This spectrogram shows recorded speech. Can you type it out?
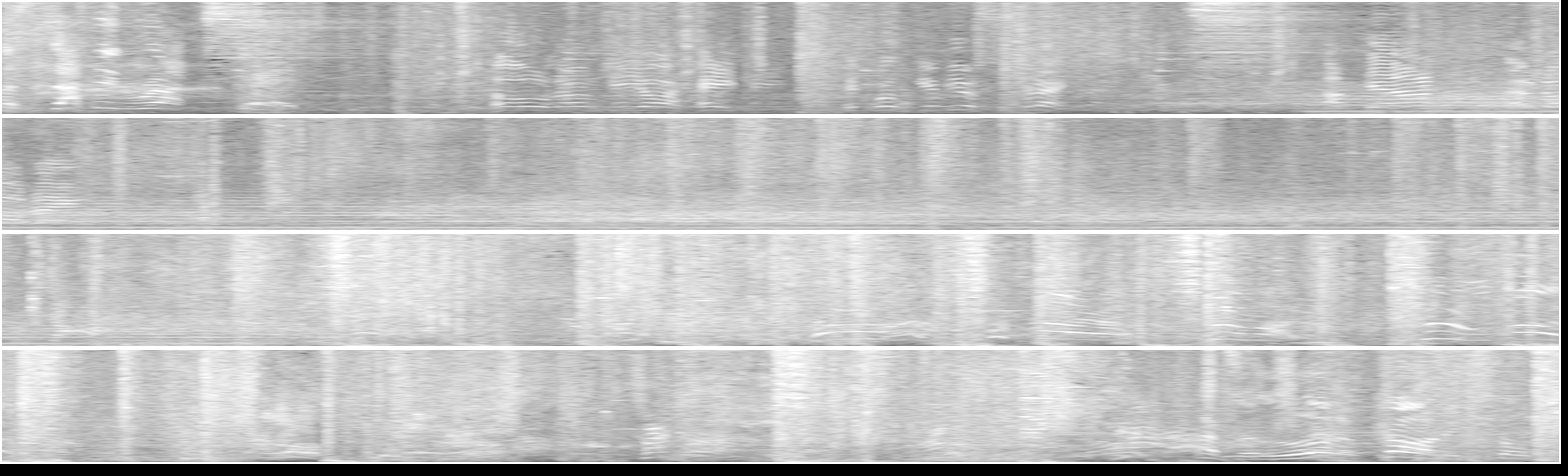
Assassin rat! Hold on to your hate. It will give you strength. Up here, there's ordering. That's of carnage, Saltzpyre.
